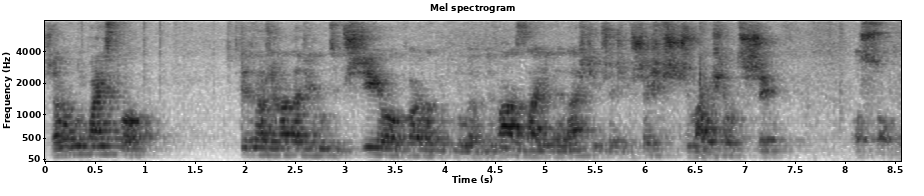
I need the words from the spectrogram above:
Szanowni Państwo, stwierdzam, że Rada Dzielnicy przyjęła uchwałę na druk numer 2. Za 11, przeciw 6, wstrzymały się 3 osoby.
